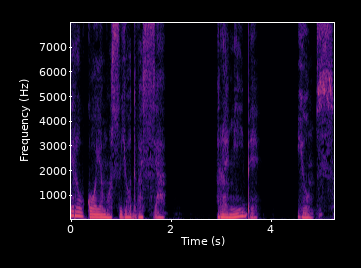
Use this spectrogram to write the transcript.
ir aukojamos jo dvasia. Ramybė jums.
